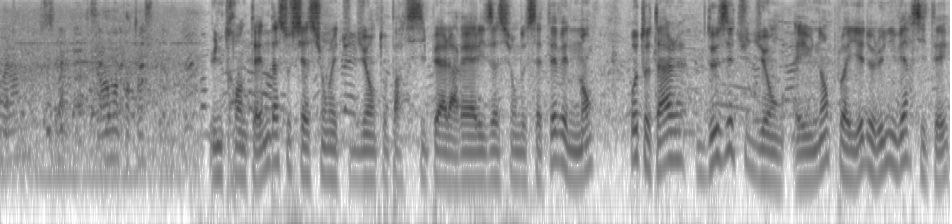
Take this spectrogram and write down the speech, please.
voilà, c'est vraiment important. Une trentaine d'associations étudiantes ont participé à la réalisation de cet événement. Au total, deux étudiants et une employée de l'université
